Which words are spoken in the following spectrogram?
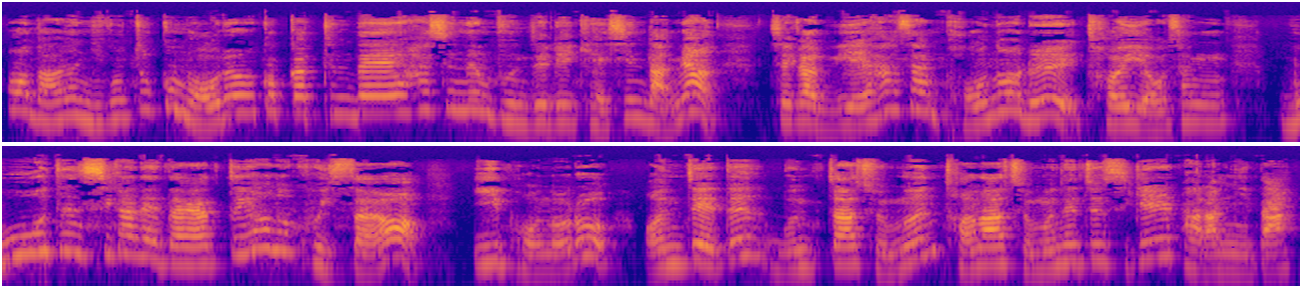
어, 나는 이건 조금 어려울 것 같은데 하시는 분들이 계신다면 제가 위에 항상 번호를 저희 영상 모든 시간에다가 띄워놓고 있어요. 이 번호로 언제든 문자 주문, 전화 주문해 주시길 바랍니다.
